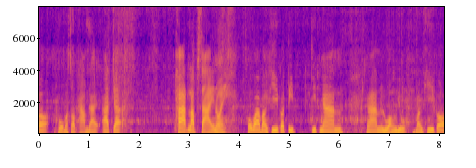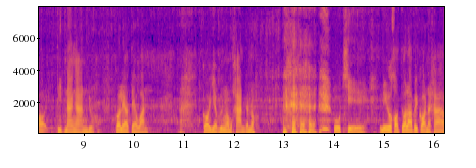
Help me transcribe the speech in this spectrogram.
ก็โทรมาสอบถามได้ อาจจะพลาดรับสายหน่อย เพราะว่าบางทีก็ติดติดงานงานหลวงอยู่ บางทีก็ติดหน้างานอยู่ ก็แล้วแต่วันก็อย่าเพิ่งลำคาญกันเนาะโอเค วันนี้ก็ขอตัวลาไปก่อนนะครับ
